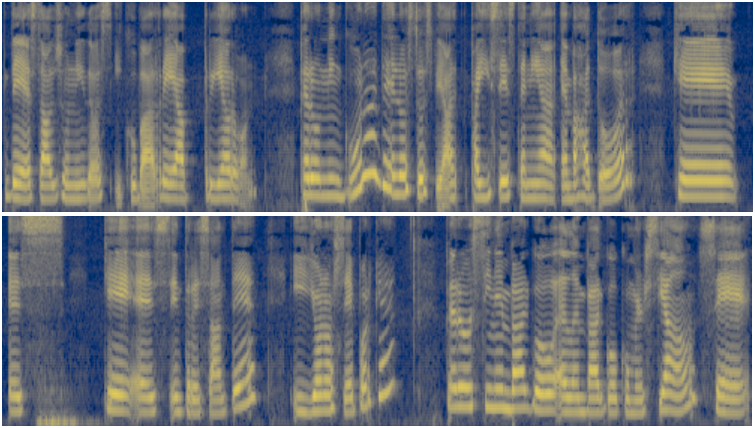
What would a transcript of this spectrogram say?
de Estados Unidos y Cuba reabrieron, pero ninguno de los dos países tenía embajador que es que es interesante y yo no sé por qué, pero sin embargo el embargo comercial se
